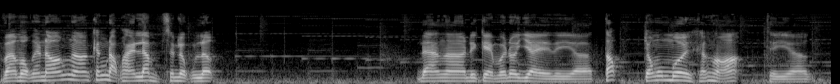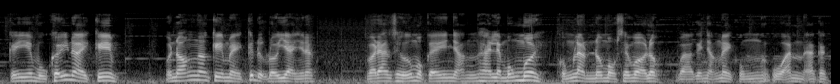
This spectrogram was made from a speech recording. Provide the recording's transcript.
Và một cái nón ờ, kháng độc 25 sinh lục lực. Đang ờ, đi kèm với đôi giày thì ờ, tóc chống 40 kháng họ thì ờ, cái vũ khí này kim. Với nón kim này kích được đôi giày như nè và đang sở hữu một cái nhẫn 2540 cũng là no một server luôn. Và cái nhẫn này cũng của anh AKK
